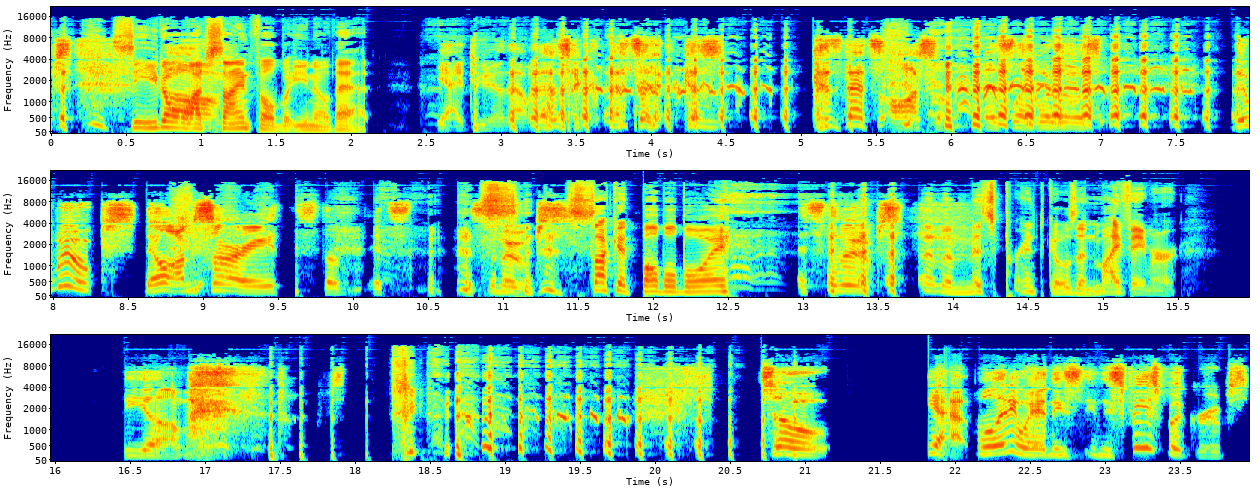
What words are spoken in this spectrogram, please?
See, you don't watch Um, Seinfeld, but you know that. yeah, I do know that one. That's like that's because because that's awesome. That's like one of those the moops. No, I'm sorry. It's the it's it's the moops. Suck it, Bubble Boy. It's the moops. the misprint goes in my favor. The um. so, yeah. Well, anyway, in these in these Facebook groups,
